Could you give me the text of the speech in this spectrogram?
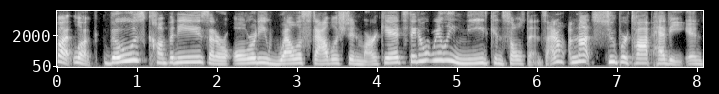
But look, those companies that are already well established in markets, they don't really need consultants. I don't I'm not super top heavy in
